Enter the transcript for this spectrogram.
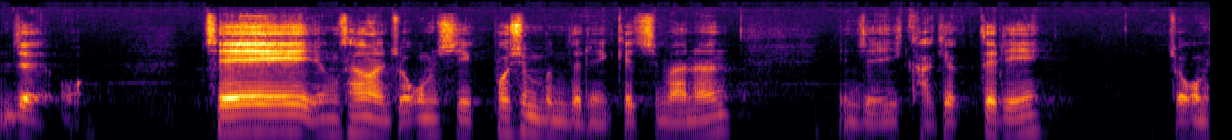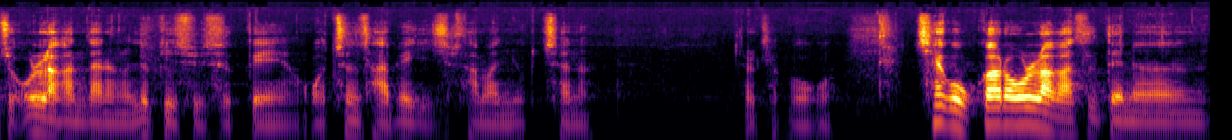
이제 제 영상을 조금씩 보신 분들이 있겠지만은 이제 이 가격들이 조금씩 올라간다는 걸 느낄 수 있을 거예요. 5,424만 6천 원 이렇게 보고 최고가로 올라갔을 때는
